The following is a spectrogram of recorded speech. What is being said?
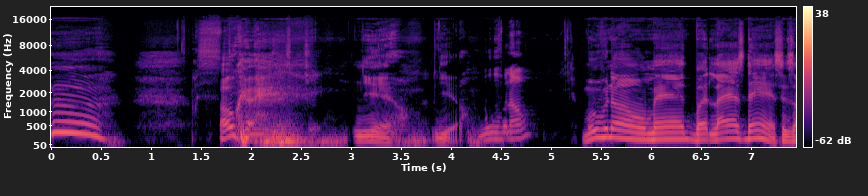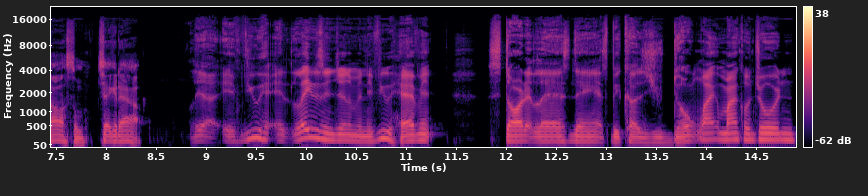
Okay. Check. yeah. Yeah. Moving on. Moving on, man. But Last Dance is awesome. Check it out. Yeah, if you, ladies and gentlemen, if you haven't started Last Dance because you don't like Michael Jordan,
